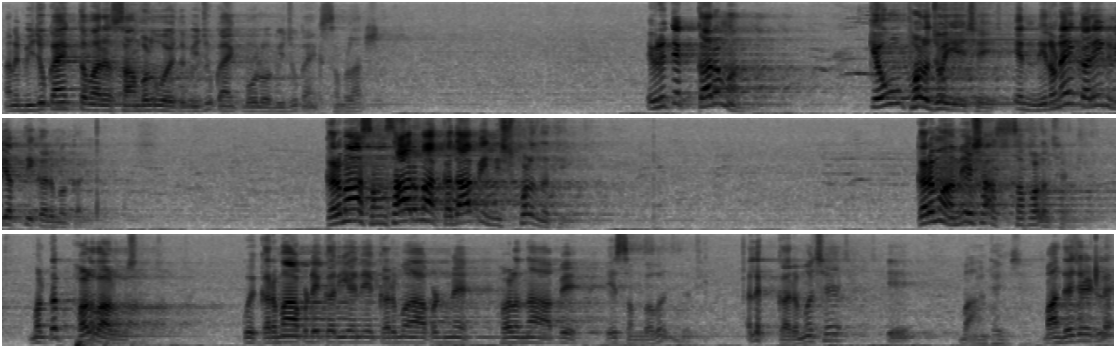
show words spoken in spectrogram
અને બીજું કાંઈક તમારે સાંભળવું હોય તો બીજું કાંઈક બોલો, બીજું કાંઈક સંભળાશે. એવી રીતે કર્મ કેવું ફળ જોઈએ છે? એ નિર્ણય કરીને વ્યક્તિ કર્મ કરે. કર્મ સંસારમાં કદાપી નિષ્ફળ નથી. કર્મ હંમેશા સફળ છે. મતલબ ફળવાળું છે. કોઈ કર્મ આપણે કરીએ ને એ કર્મ આપણને ફળ ના આપે એ સંભવ જ નથી. એટલે કર્મ છે એ બાંધે છે. બાંધે છે એટલે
